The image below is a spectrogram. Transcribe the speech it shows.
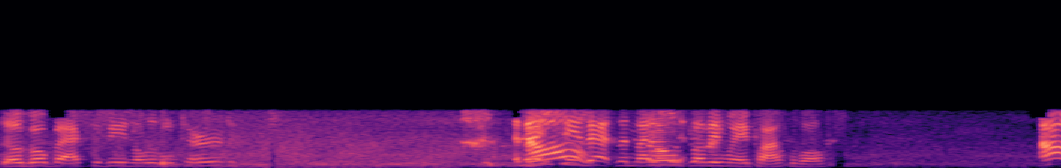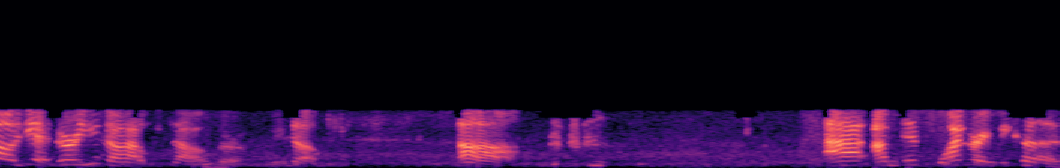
they'll go back to being a little turd. And I say that in the no. nicest loving way possible. Oh yeah, girl, you know how we talk, girl. You know. Um, I I'm just wondering because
